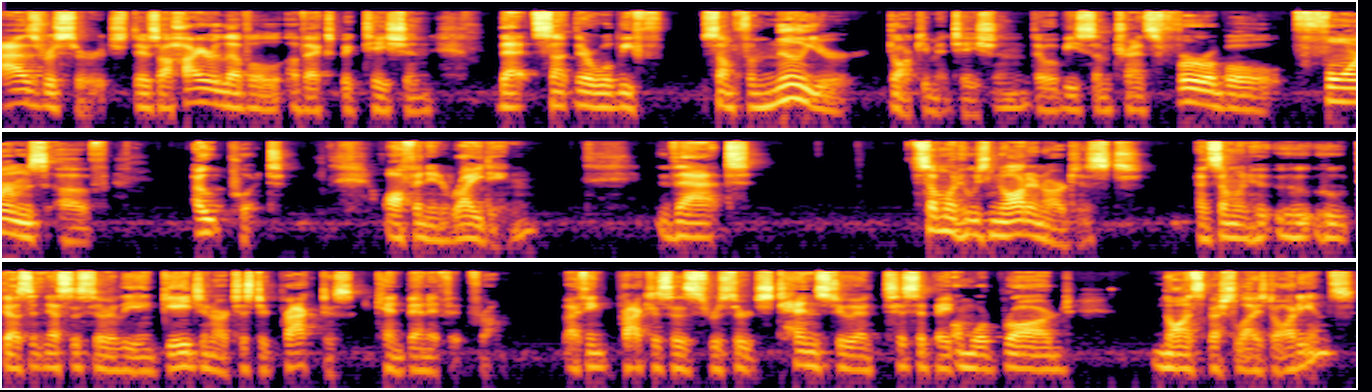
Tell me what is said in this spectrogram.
as research, there's a higher level of expectation that some, there will be f- some familiar documentation, there will be some transferable forms of output, often in writing, that someone who's not an artist and someone who, who, who doesn't necessarily engage in artistic practice can benefit from. I think practice as research tends to anticipate a more broad, non-specialized audience.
